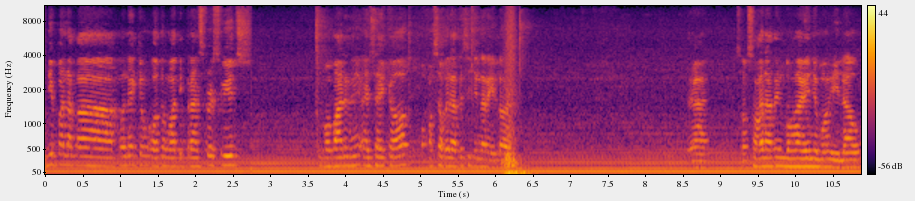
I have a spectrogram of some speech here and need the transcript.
Hindi pa naka-connect yung automatic transfer switch. Bumaba na yung iCycle, papasokin natin si generator. Ayan. So, saka natin buhayin yung mga ilaw.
